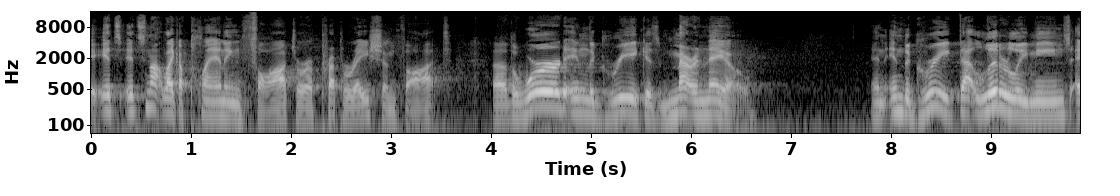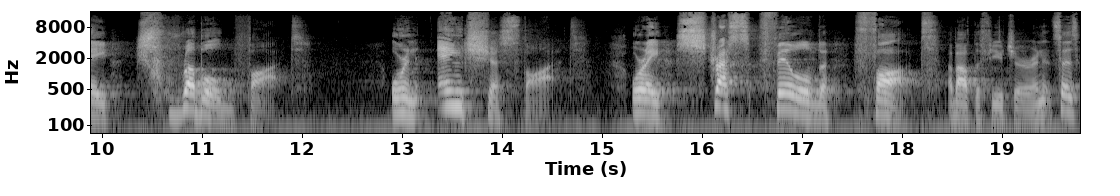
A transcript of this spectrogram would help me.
It's, it's not like a planning thought or a preparation thought. Uh, the word in the Greek is merimnao. And in the Greek, that literally means a troubled thought or an anxious thought or a stress filled thought about the future. And it says,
